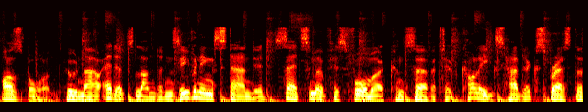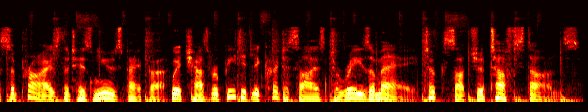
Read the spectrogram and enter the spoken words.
Osborne, who now edits London's Evening Standard, said some of his former Conservative colleagues had expressed the surprise that his newspaper, which has repeatedly criticised Theresa May, took such a tough stance.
